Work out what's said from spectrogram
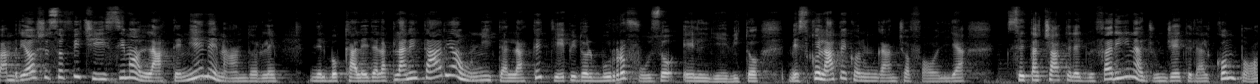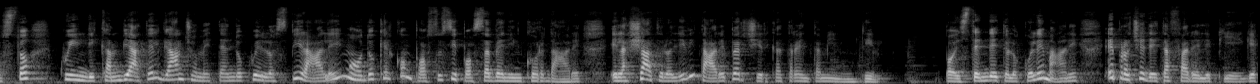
Pan brioche sofficissimo, latte, miele e mandorle. Nel boccale della planetaria unite al latte tiepido il burro fuso e il lievito. Mescolate con un gancio a foglia. Setacciate le due farine, aggiungetele al composto, quindi cambiate il gancio mettendo quello a spirale in modo che il composto si possa ben incordare e lasciatelo lievitare per circa 30 minuti. Poi stendetelo con le mani e procedete a fare le pieghe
